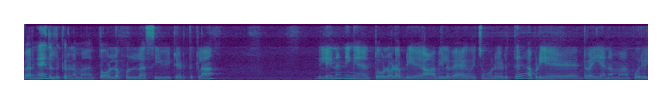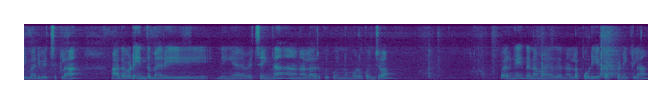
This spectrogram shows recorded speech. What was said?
பாருங்கள் இதில் இருக்கிற நம்ம தோலில் ஃபுல்லாக சீவிட்டு எடுத்துக்கலாம். இல்லைன்னா நீங்கள் தோலோடு அப்படியே ஆவியில் வேக வச்சும் கூட எடுத்து அப்படியே ட்ரையாக நம்ம பொரியல் மாதிரி வச்சுக்கலாம். அதை விட இந்த மாதிரி நீங்கள் வச்சிங்கன்னா நல்லாயிருக்கு இன்னும் கூட கொஞ்சம். பாருங்கள் இதை நம்ம இதை நல்லா பொடியாக கட் பண்ணிக்கலாம்.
